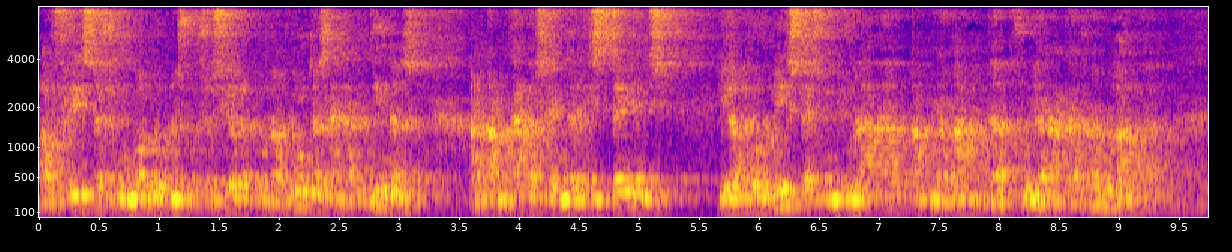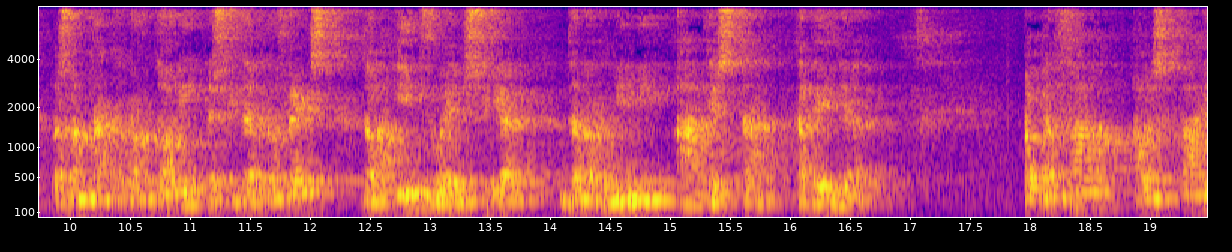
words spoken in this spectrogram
El fris es compon d'una successió de tornapuntes a cantines emmarcades entre llistells i la cornisa és millorada amb remat de fullaraca regulada. L'esmentat repertori és fidel reflex de la influència de Bernini a aquesta capella. Pel que fa a l'espai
